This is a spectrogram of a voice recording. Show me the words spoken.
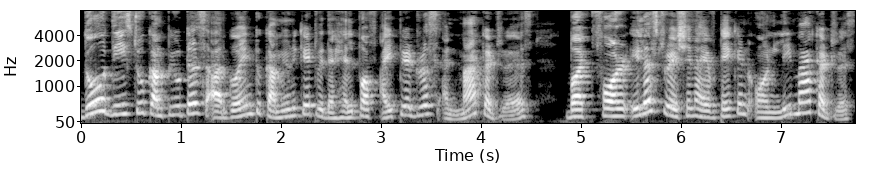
Though these two computers are going to communicate with the help of IP address and MAC address, but for illustration I have taken only MAC address.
